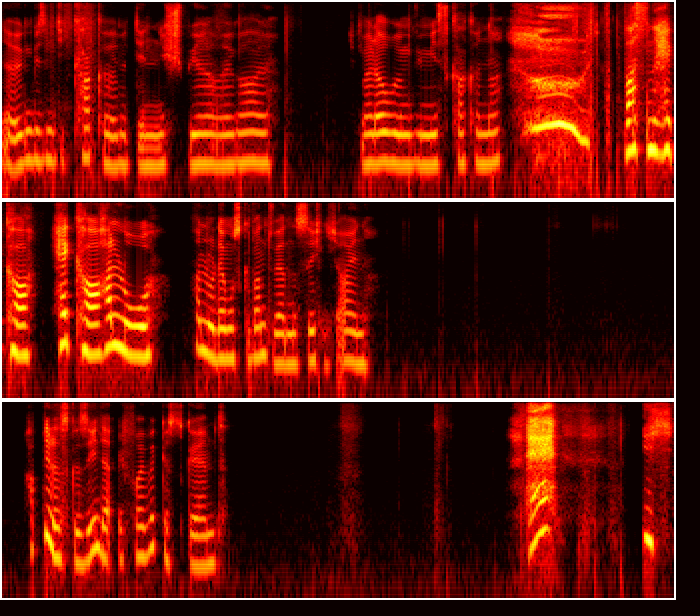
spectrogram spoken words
Ja, irgendwie sind die Kacke, mit denen ich spiele, aber egal. Ich melde auch irgendwie mies Kacke, ne? Was ein Hacker! Hacker, hallo! Hallo, der muss gebannt werden, das sehe ich nicht ein. Habt ihr das gesehen? Der hat mich voll weggescammt. Ich.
